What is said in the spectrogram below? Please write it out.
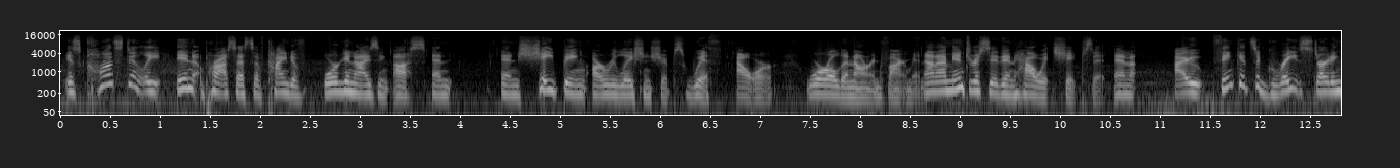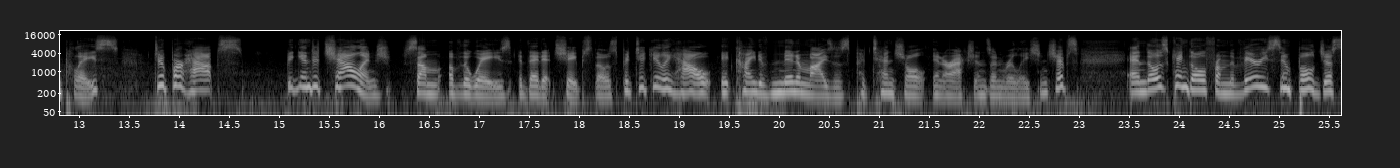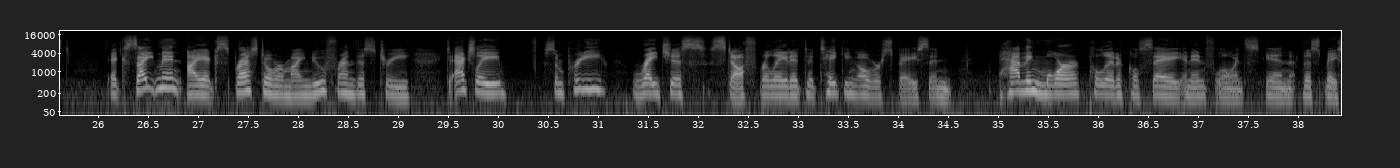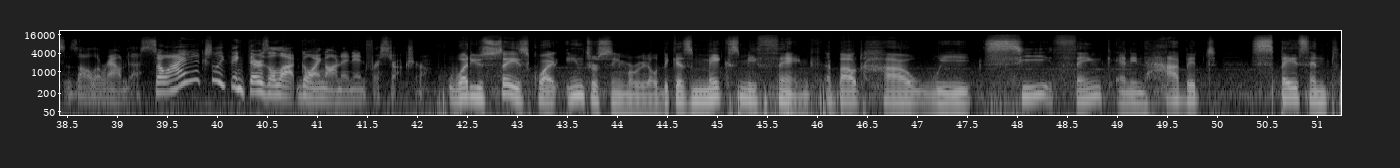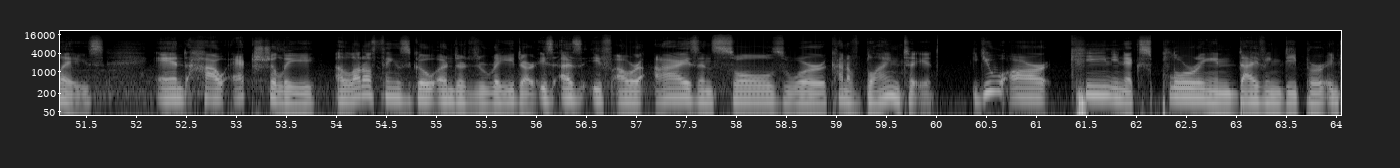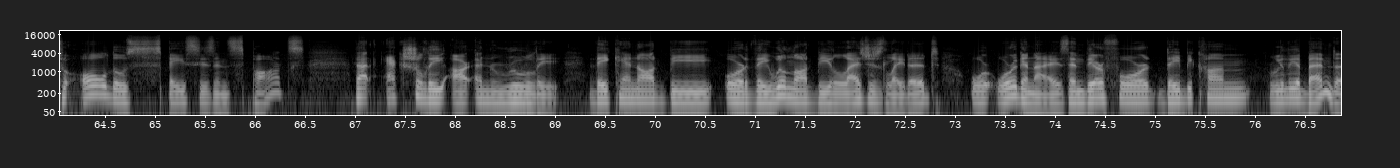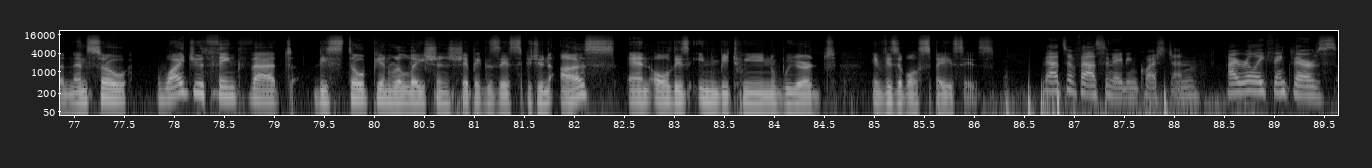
is constantly in a process of kind of organizing us and and shaping our relationships with our world and our environment. And I'm interested in how it shapes it. And I think it's a great starting place to perhaps begin to challenge some of the ways that it shapes those, particularly how it kind of minimizes potential interactions and relationships. And those can go from the very simple, just excitement I expressed over my new friend, this tree, to actually some pretty righteous stuff related to taking over space and having more political say and influence in the spaces all around us. So I actually think there's a lot going on in infrastructure. What you say is quite interesting, Mrill, because makes me think about how we see, think, and inhabit space and place and how actually a lot of things go under the radar is as if our eyes and souls were kind of blind to it. You are keen in exploring and diving deeper into all those spaces and spots that actually are unruly. They cannot be or they will not be legislated or organized, and therefore they become really abandoned. And so, why do you think that dystopian relationship exists between us and all these in between weird invisible spaces? That's a fascinating question. I really think there's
